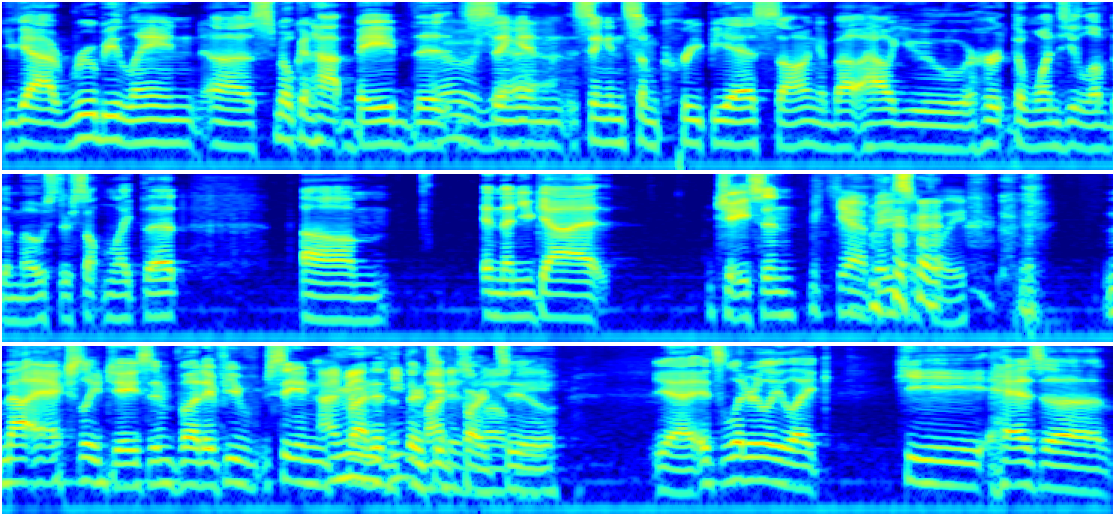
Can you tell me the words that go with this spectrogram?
You got Ruby Lane, uh, smoking hot babe that Oh, singing yeah. singing some creepy ass song about how you hurt the ones you love the most or something like that. Um, and then you got Jason, Yeah, basically. not actually Jason, but if you've seen I mean, Friday the Thirteenth Part well Two, be. yeah, it's literally like he has a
